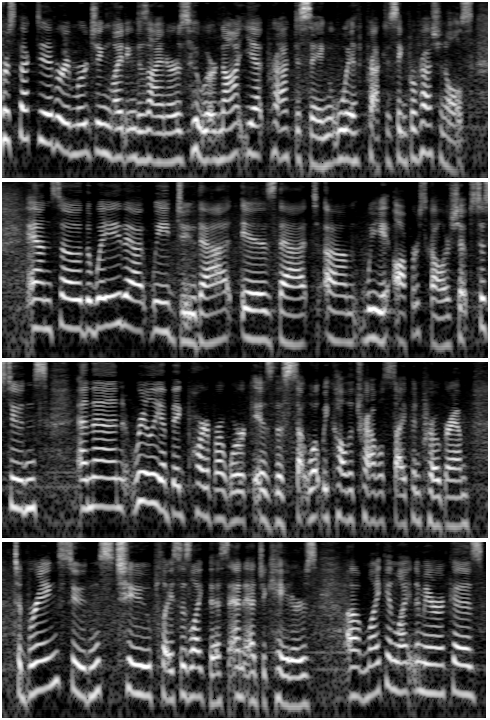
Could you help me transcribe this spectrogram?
Prospective or emerging lighting designers who are not yet practicing with practicing professionals. And so the way that we do that is that um, we offer scholarships to students, and then really a big part of our work is what we call the travel stipend program to bring students to places like this and educators, um, like Enlighten Americas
